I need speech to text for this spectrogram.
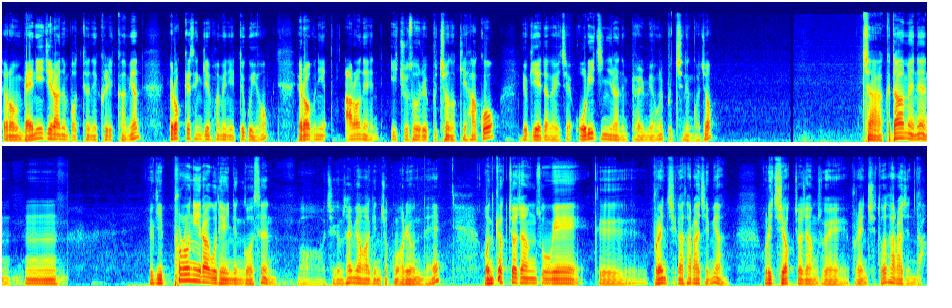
자, 그럼 manage라는 버튼을 클릭하면 이렇게 생긴 화면이 뜨고요. 여러분이 알아낸 이 주소를 붙여넣기 하고 여기에다가 이제 origin이라는 별명을 붙이는 거죠. 자, 그 다음에는 음, 여기 프론이라고 되어 있는 것은 뭐 지금 설명하기는 조금 어려운데 원격 저장소의 그 branch가 사라지면 우리 지역 저장소의 branch도 사라진다.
